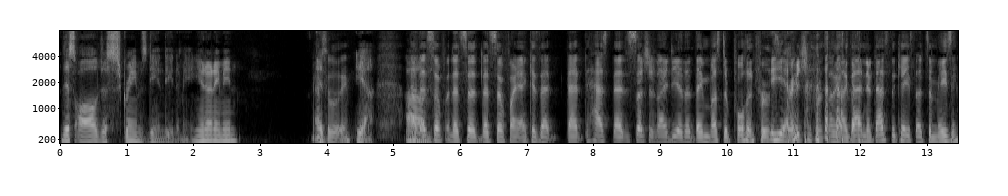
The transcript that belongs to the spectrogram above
this all just screams D and D to me. You know what I mean? Absolutely. Yeah. No, that's so fun. That's so that's so funny because that that has that's such an idea that they must have pulled in for Yeah. inspiration from something like that. And if that's the case, that's amazing.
